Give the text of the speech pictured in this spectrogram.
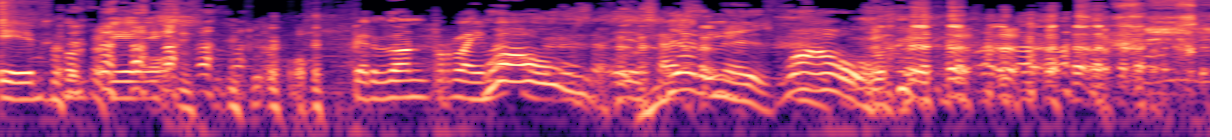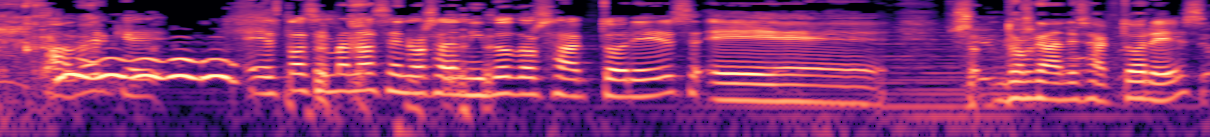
eh, porque, perdón por la imagen. pero es- es así. ¡Viernes! ¡Wow! A ver, esta semana se nos han ido dos actores, eh, dos grandes actores. eh,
